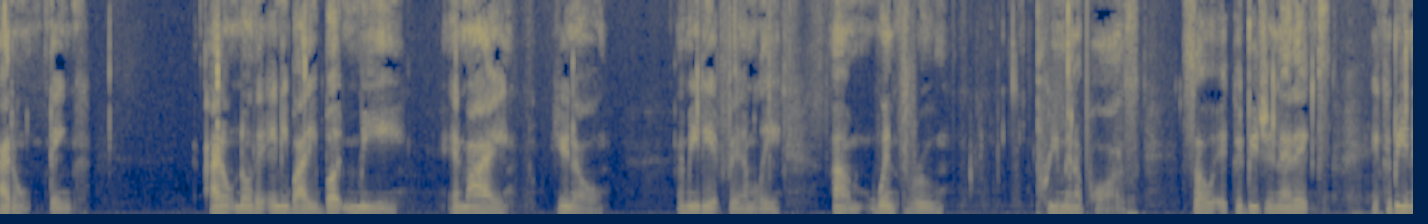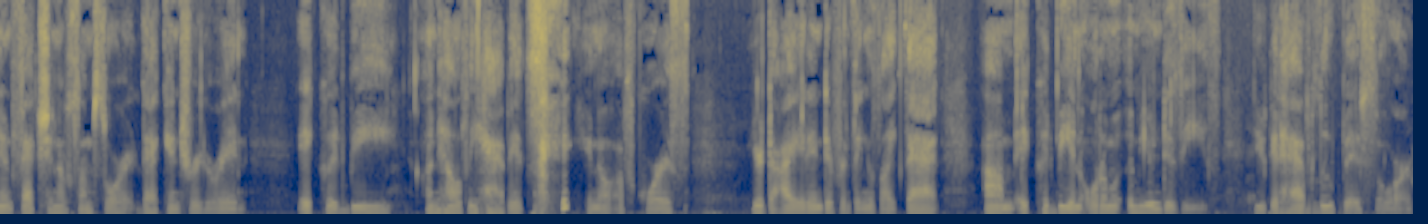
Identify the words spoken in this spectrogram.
I don't think, I don't know that anybody but me and my, you know, immediate family um, went through premenopause. So it could be genetics, it could be an infection of some sort that can trigger it, it could be unhealthy habits, you know, of course, your diet and different things like that. Um, it could be an autoimmune disease. You could have lupus or,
